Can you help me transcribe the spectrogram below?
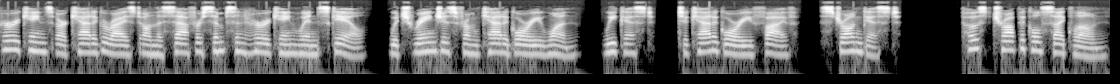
Hurricanes are categorized on the Saffir-Simpson hurricane wind scale, which ranges from Category 1, weakest, to Category 5, strongest. Post-tropical cyclone,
